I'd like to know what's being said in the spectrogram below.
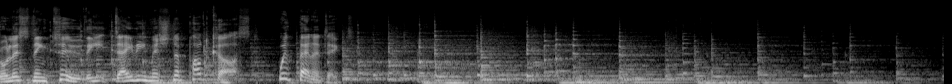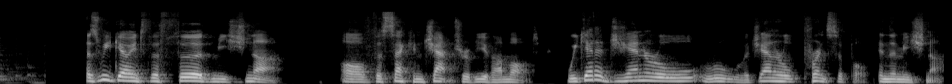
You're listening to the Daily Mishnah Podcast with Benedict. As we go into the third Mishnah of the second chapter of Yevamot, we get a general rule, a general principle in the Mishnah.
